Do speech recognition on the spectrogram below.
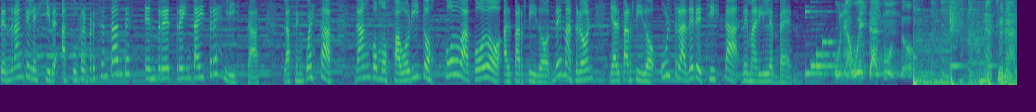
tendrán que elegir a sus representantes entre 33 listas. Las encuestas dan como favoritos codo a codo al partido de Macron y al partido ultraderechista de Marine Le Pen. Una vuelta al mundo. Nacional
